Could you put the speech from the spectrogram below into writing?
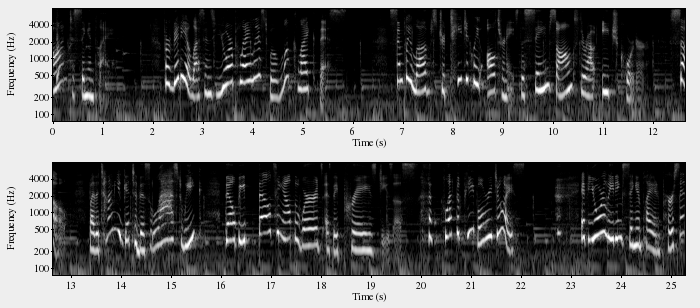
On to Sing and Play. For video lessons, your playlist will look like this. Simply Loved strategically alternates the same songs throughout each quarter. So, by the time you get to this last week, they'll be belting out the words as they praise Jesus. Let the people rejoice. If you're leading Sing and Play in person,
